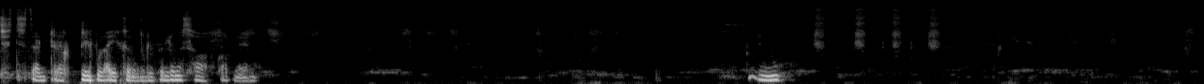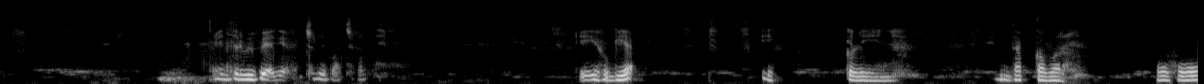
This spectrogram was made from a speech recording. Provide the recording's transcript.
ਜਿੱਦਾਂ ਡਾਇਰੈਕਟ ਰਿਪਲਾਈ ਕਰੂੰਗੀ, ਪਹਿਲਾਂ ਮੈਂ ਸਾਫ਼ ਕਰ ਲੈਣਾ। ਇਹਨੂੰ ਇੱਧਰ ਵੀ ਪੈ ਗਿਆ, ਚਲੇ ਬਾਅਦ ਚ ਕਰਦੇ ਹਾਂ। ਇਹ ਹੋ ਗਿਆ ਇੱਕ ਕਲੀਨ। ਇਹਦਾ ਕਵਰ ਓਹੋ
